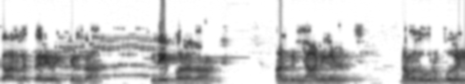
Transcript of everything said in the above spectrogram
காரண பெயரை வைக்கின்றான். இதே போலதான் அன்று ஞானிகள் நமது உறுப்புகள்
